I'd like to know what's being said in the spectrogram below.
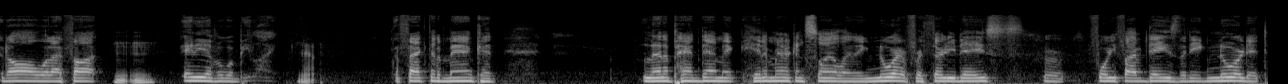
at all what I thought Mm-mm. any of it would be like. The fact that a man could let a pandemic hit American soil and ignore it for 30 days, for 45 days that he ignored it,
